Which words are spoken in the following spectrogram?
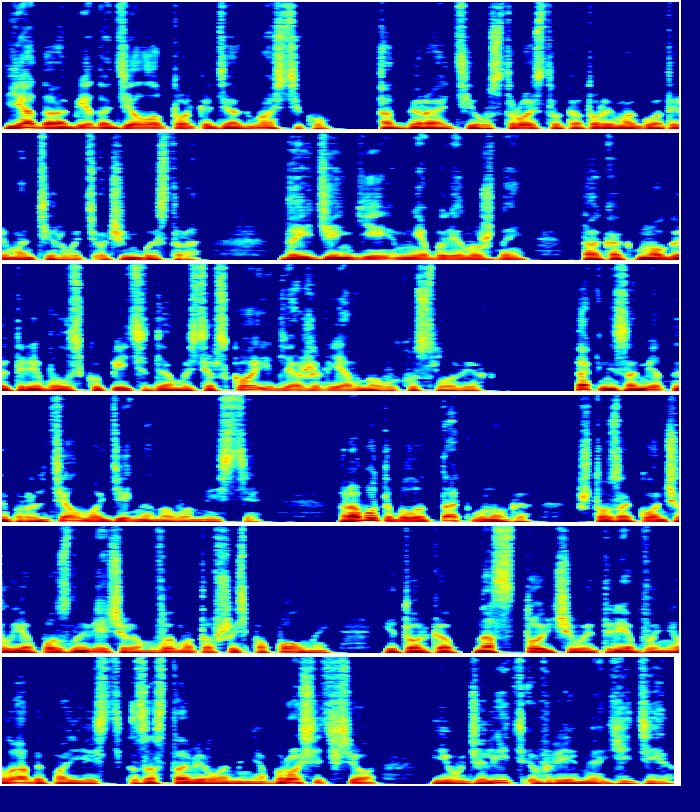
я до обеда делал только диагностику, отбирая те устройства, которые могу отремонтировать очень быстро. Да и деньги мне были нужны, так как многое требовалось купить для мастерской и для жилья в новых условиях. Так незаметно пролетел мой день на новом месте. Работы было так много, что закончил я поздно вечером, вымотавшись по полной, и только настойчивое требование Лады поесть заставило меня бросить все и уделить время еде.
